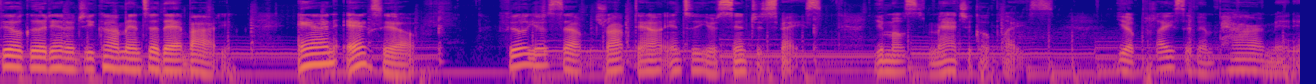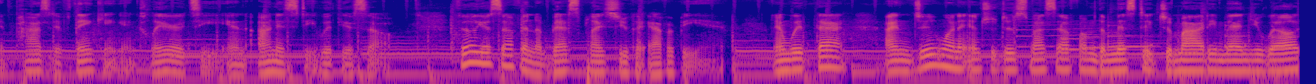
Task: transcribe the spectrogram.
Feel good energy come into that body. And exhale. Feel yourself drop down into your center space, your most magical place your place of empowerment and positive thinking and clarity and honesty with yourself. Feel yourself in the best place you could ever be in. And with that, I do want to introduce myself. I'm the Mystic Jahmad Emmanuel,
